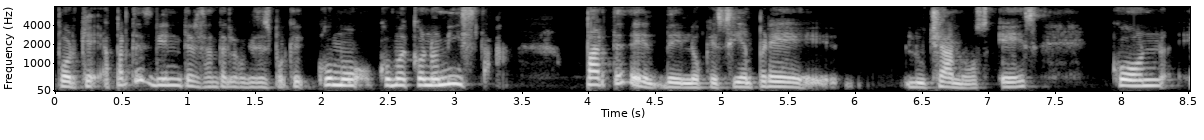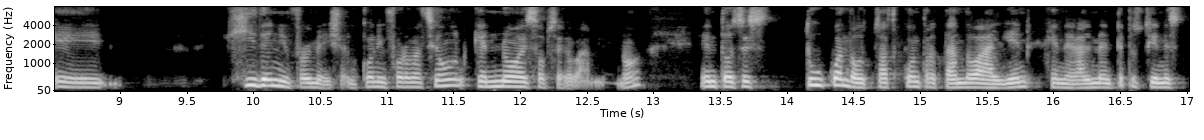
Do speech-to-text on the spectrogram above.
porque aparte es bien interesante lo que dices, porque como, como economista, parte de, lo que siempre luchamos es con eh, hidden information, con información que no es observable, ¿no? Entonces, tú cuando estás contratando a alguien, generalmente pues tienes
